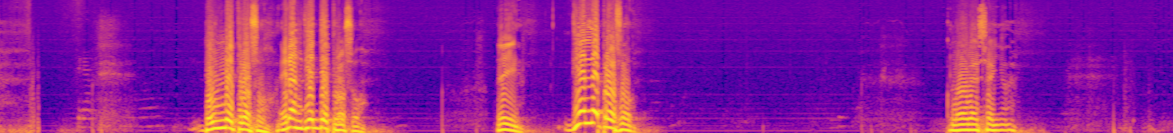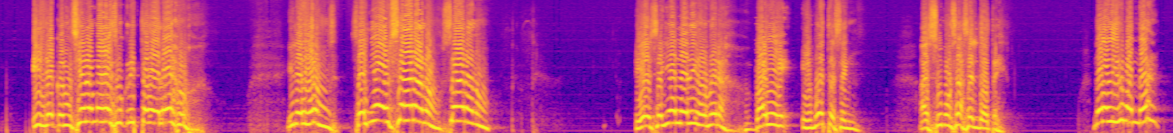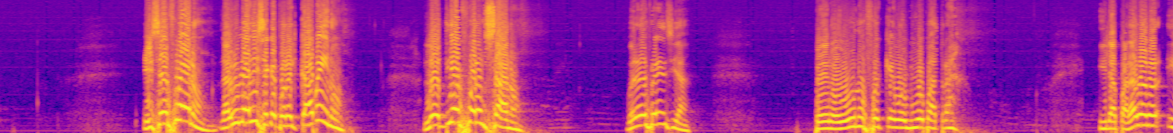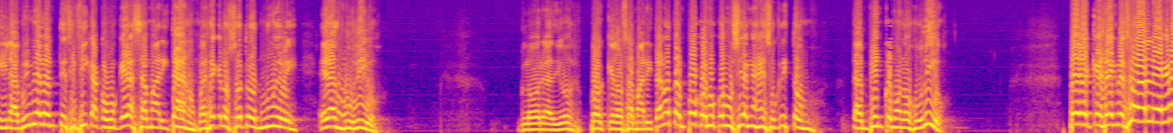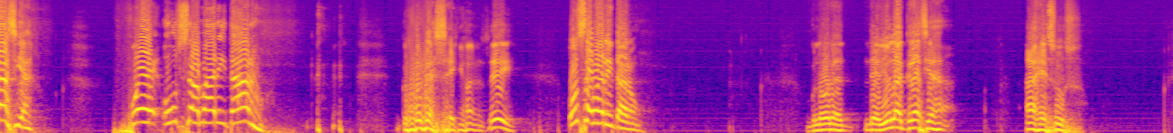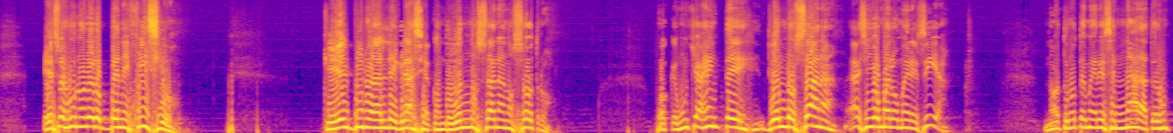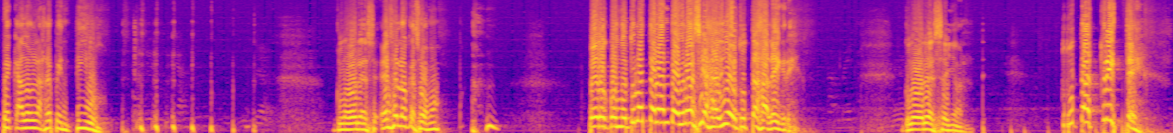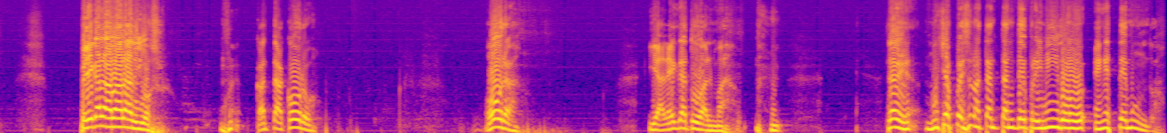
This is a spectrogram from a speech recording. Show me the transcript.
de un leproso. Eran diez leprosos. Sí. Diez leprosos. Gloria al Señor. Y reconocieron a Jesucristo de lejos. Y le dijeron, Señor, sáranos, sáranos. Y el Señor le dijo, mira, vaya y muéstrese al sumo sacerdote. No le dijo más Y se fueron. La Biblia dice que por el camino los diez fueron sanos. Buena diferencia. Pero uno fue que volvió para atrás. Y la palabra y la Biblia lo identifica como que era samaritano. Parece que los otros nueve eran judíos. Gloria a Dios. Porque los samaritanos tampoco no conocían a Jesucristo tan bien como los judíos. Pero el que regresó a darle gracias fue un samaritano. Gloria al Señor, sí. Un samaritano. Gloria, le dio las gracias a Jesús. Eso es uno de los beneficios que Él vino a darle gracias cuando Dios nos sana a nosotros. Porque mucha gente, Dios lo sana. Ay, si yo me lo merecía. No, tú no te mereces nada, tú eres un pecador arrepentido. Gloria a Eso es lo que somos. Pero cuando tú le estás dando gracias a Dios, tú estás alegre. Gloria al Señor. Tú estás triste. Pega la vara a Dios. Canta coro. Ora. Y alegra tu alma. Muchas personas están tan deprimidos en este mundo.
